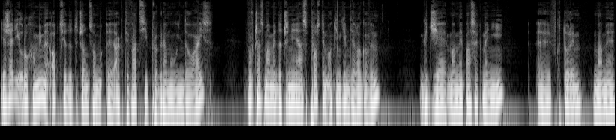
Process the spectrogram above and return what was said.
Jeżeli uruchomimy opcję dotyczącą y, aktywacji programu Windows, wówczas mamy do czynienia z prostym okienkiem dialogowym, gdzie mamy pasek menu, y, w którym mamy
